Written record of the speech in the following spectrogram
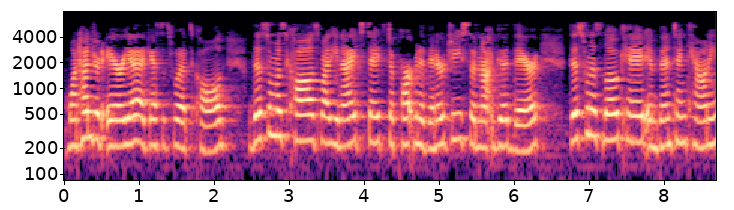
100 area. I guess that's what it's called. This one was caused by the United States Department of Energy, so not good there. This one is located in Benton County.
